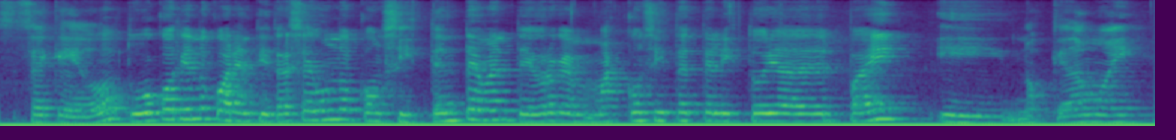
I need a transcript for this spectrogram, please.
se quedó, estuvo corriendo 43 segundos consistentemente, yo creo que más consistente en la historia del país y nos quedamos ahí.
